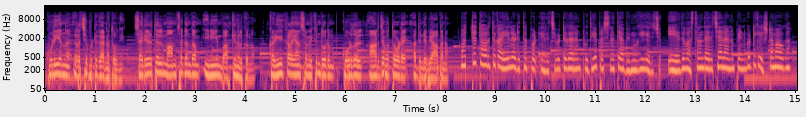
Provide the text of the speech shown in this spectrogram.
കുളിയെന്ന് ഇറച്ചിപ്പെട്ടുകാരന് തോന്നി. ശരീരത്തിൽ മാംസഗന്ധം ഇനിയും ബാക്കി നിൽക്കുന്നു. കഴുകിക്കളയാൻ ശ്രമിക്കും തോറും കൂടുതൽ ആർജവത്തോടെ അതിന്റെ വ്യാപനം. ഒറ്റത്തോർത്ത് കയ്യിലെടുത്തപ്പോൾ ഇറച്ചിവെട്ടുകാരൻ പുതിയ പ്രശ്നത്തെ അഭിമുഖീകരിച്ചു. ഏത് വസ്ത്രം ധരിച്ചാലാണ് പെൺകുട്ടിക്ക് ഇഷ്ടമാവുക?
